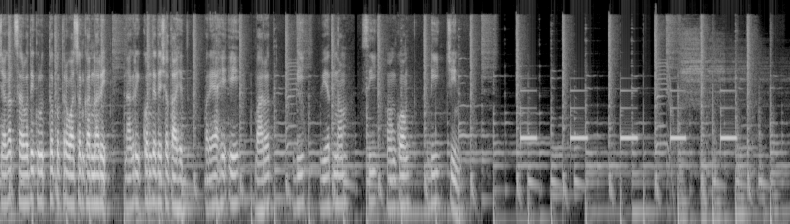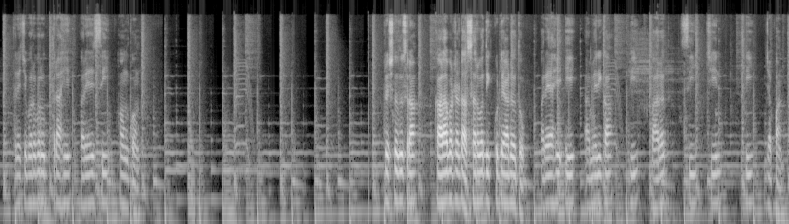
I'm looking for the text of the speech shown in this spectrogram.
जगात सर्वाधिक वृत्तपत्र वाचन करणारे नागरिक कोणत्या देशात आहेत? पर्याय आहे A Bharat B Vietnam C हाँगकाँग डी चीन. तर याचे बरोबर उत्तर आहे पर्याय सी हाँगकाँग. प्रश्न दुसरा काळा बटाटा सर्वाधिक कुठे आढळतो? पर्याय आहे A America B Bharat C Chin D Japan.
